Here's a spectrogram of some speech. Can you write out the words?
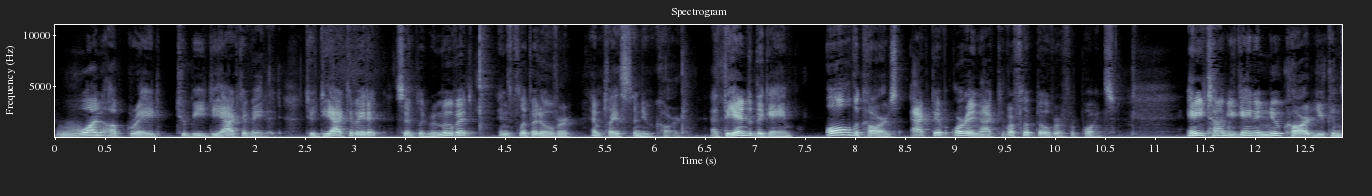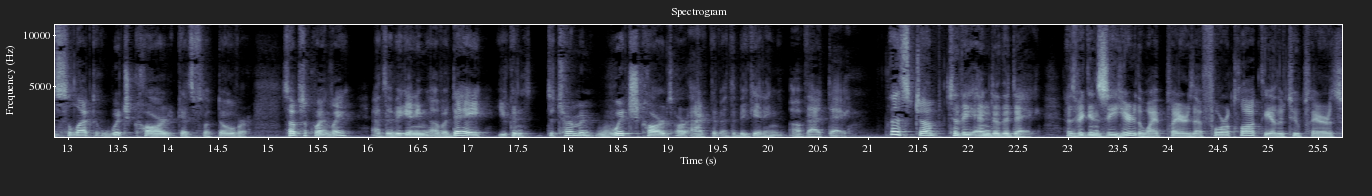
one upgrade to be deactivated. To deactivate it, simply remove it and flip it over and place the new card. At the end of the game, all the cards, active or inactive, are flipped over for points. Anytime you gain a new card, you can select which card gets flipped over. Subsequently, at the beginning of a day, you can determine which cards are active at the beginning of that day. Let's jump to the end of the day. As we can see here, the white player is at 4 o'clock, the other two players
